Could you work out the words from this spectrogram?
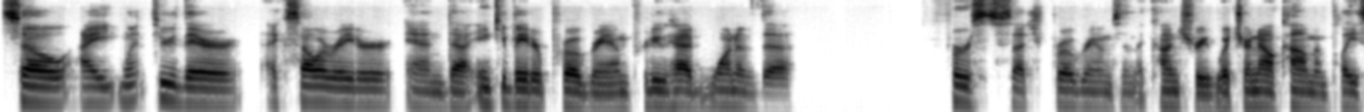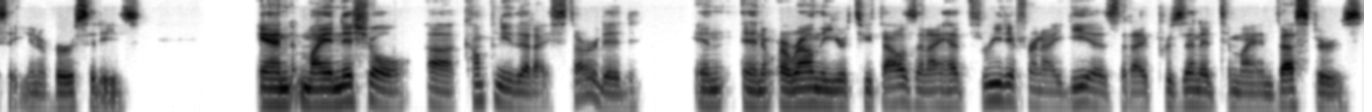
So I went through their accelerator and uh, incubator program. Purdue had one of the first such programs in the country, which are now commonplace at universities. And my initial uh, company that I started in, in around the year 2000, I had three different ideas that I presented to my investors,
